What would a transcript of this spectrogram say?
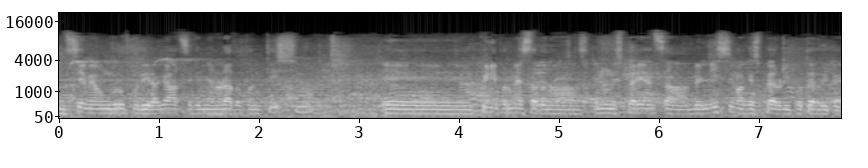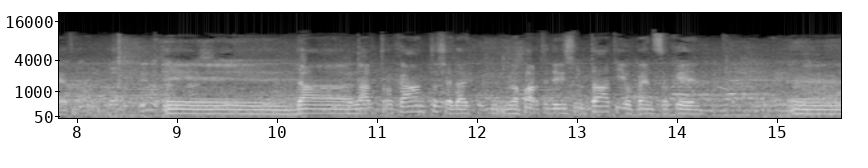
insieme a un gruppo di ragazze che mi hanno dato tantissimo e quindi per me è stata un'esperienza bellissima che spero di poter ripetere. Dall'altro canto, cioè dalla parte dei risultati, io penso che eh,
